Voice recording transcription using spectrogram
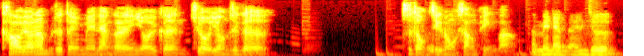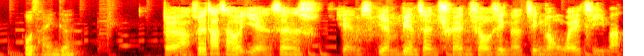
靠腰，那不就等于每两个人有一个人就有用这个这种金融商品吗？那每两个人就破产一个。对啊，所以它才会衍生演演变成全球性的金融危机嘛。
